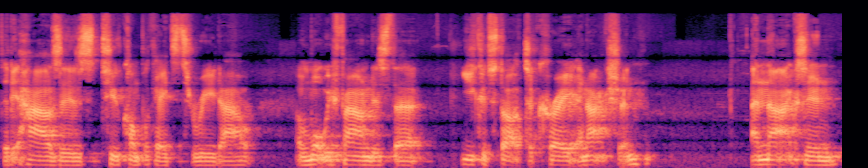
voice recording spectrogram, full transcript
that it has is too complicated to read out. And what we found is that you could start to create an action, and that action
